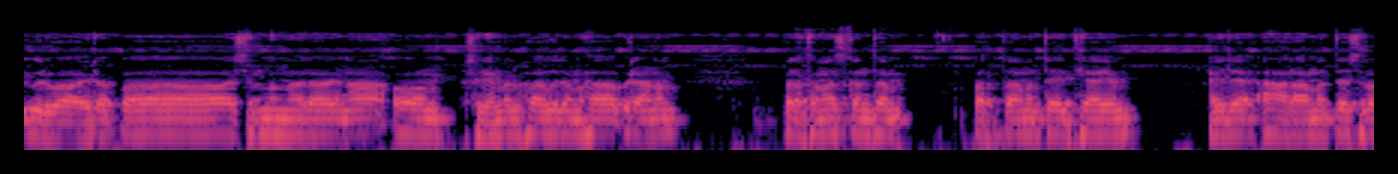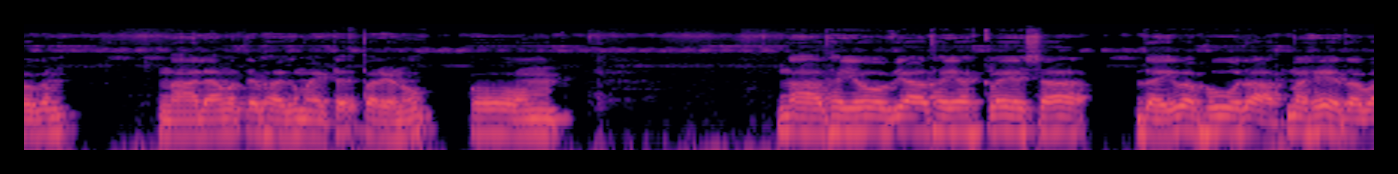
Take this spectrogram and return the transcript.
ഗുരുവായൂരപ്പ ശരണനാരായണ ഓം ശ്രീമത്ഭാഗവത മഹാപുരാണം പ്രഥമസ്കന്ധം പത്താമത്തെ അധ്യായം അതിൽ ആറാമത്തെ ശ്ലോകം നാലാമത്തെ ഭാഗമായിട്ട് പറയണു. ഓം നാഥയോ വ്യാധയ ക്ലേശ ദൈവഭൂത ആത്മഹേതവ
